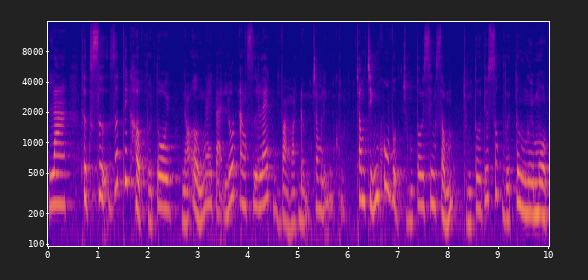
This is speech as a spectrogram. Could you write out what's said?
là thực sự rất thích hợp với tôi. Nó ở ngay tại Los Angeles và hoạt động trong lĩnh trong chính khu vực chúng tôi sinh sống, chúng tôi tiếp xúc với từng người một,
